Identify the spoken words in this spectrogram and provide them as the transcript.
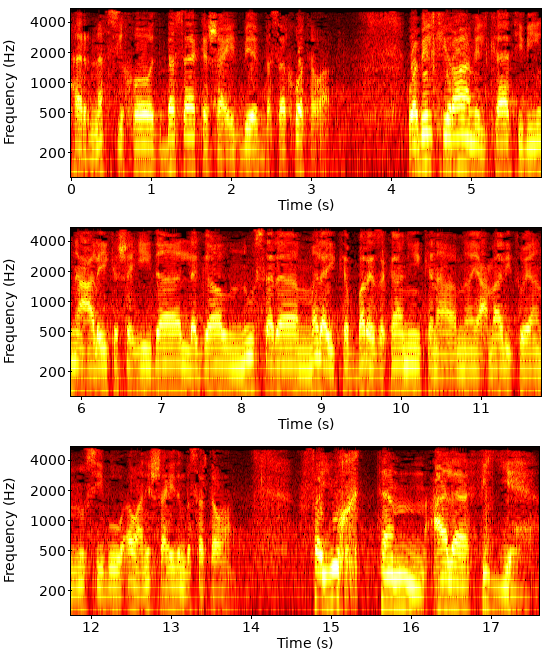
هر نفسي خود بسا كشاهد بي بسر خوتوا. وبالكرام الكاتبين عليك شهيدا لقال نوسر ملايكة برزكاني كان من يعمالي تويان نصيبوا أوان الشهيد بسرتوا. فيختم على فيه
